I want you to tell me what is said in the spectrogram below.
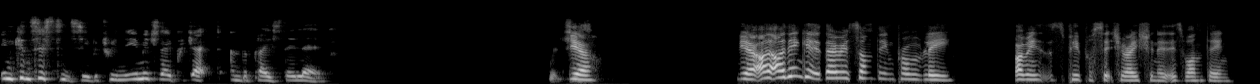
inconsistency between the image they project and the place they live. Which Yeah. is Yeah, I, I think it, there is something probably, I mean, it's people's situation is one thing.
